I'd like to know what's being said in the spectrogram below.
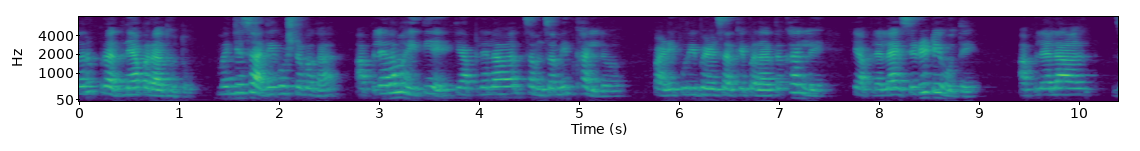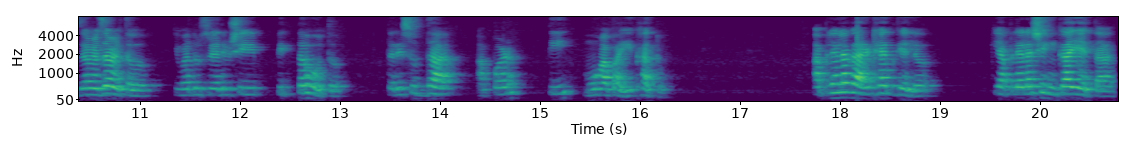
तर प्रज्ञापराध होतो. म्हणजे साधी गोष्ट बघा आपल्याला माहिती आहे की आपल्याला चमचमीत खाल्लं पाणीपुरी भेळसारखे पदार्थ खाल्ले की आपल्याला ॲसिडिटी होते. आपल्याला जळजळतं किंवा दुसऱ्या दिवशी पित्त होतं तरीसुद्धा आपण ती मोहापायी खातो. आपल्याला गारठ्यात गेलं की आपल्याला शिंका येतात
